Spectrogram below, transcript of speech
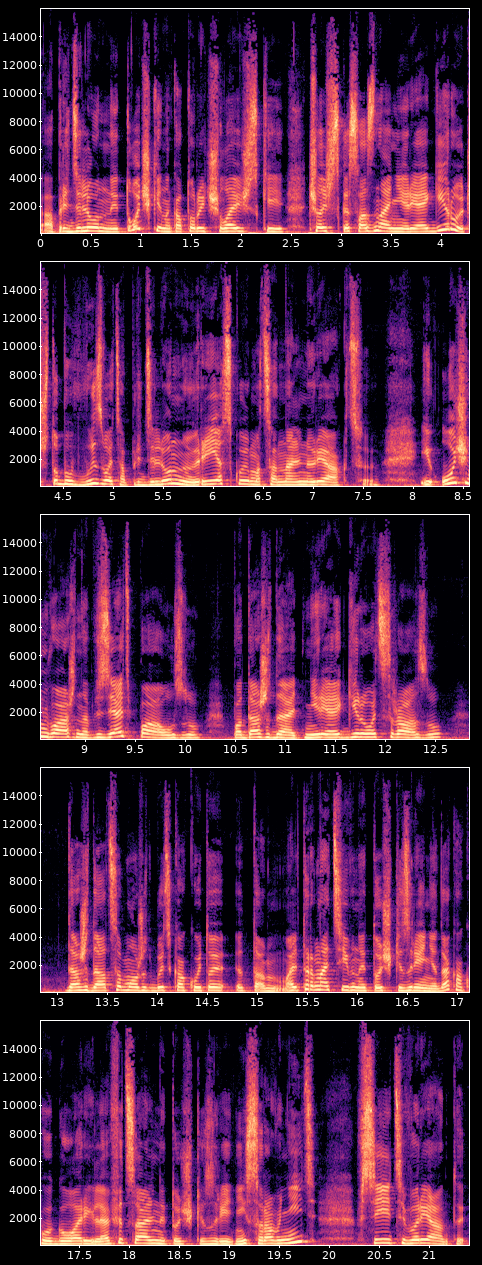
определенные точки, на которые человеческие, человеческое сознание реагирует, чтобы вызвать определенную резкую эмоциональную реакцию. И очень важно взять паузу, подождать, не реагировать сразу, дождаться, может быть, какой-то э, там альтернативной точки зрения, да, как вы говорили, официальной точки зрения, и сравнить все эти варианты.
